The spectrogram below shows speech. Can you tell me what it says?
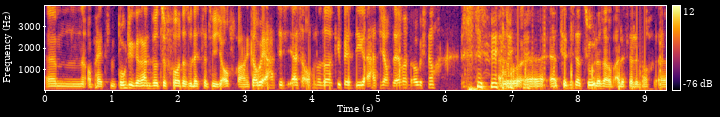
Ähm, ob er jetzt ein Punkte gerannt wird sofort, das will jetzt natürlich auch fragen. Ich glaube, er hat sich, er ist auch in unserer Kickbase-Liga, er hat sich auch selber, glaube ich, noch. Also äh, er zählt sich dazu, dass er auf alle Fälle noch äh,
